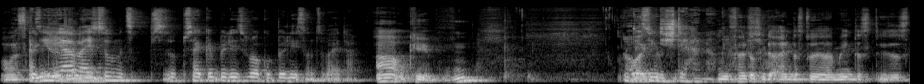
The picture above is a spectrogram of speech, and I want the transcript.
Aber es Also ging ja eher, dann- weil ich so mit so Psychobillys, Rockabillys und so weiter. Ah, okay. Mhm. Und deswegen ich- die Sterne. Mir fällt auch wieder ein, dass du ja erwähntest, dieses,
